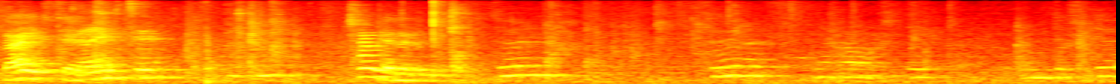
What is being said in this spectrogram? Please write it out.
за За ихтэй ингэсэн. чанга Сойрын сойрын уртыг өндөртэй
